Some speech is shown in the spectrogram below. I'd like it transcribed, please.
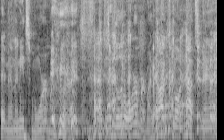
Hey man, I need some warmer. All right, I just need a little warmer. My dog's going nuts, man.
